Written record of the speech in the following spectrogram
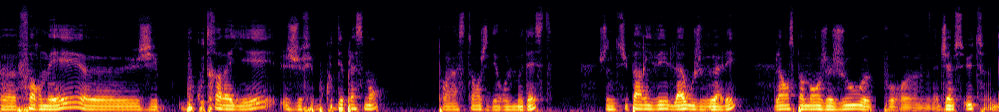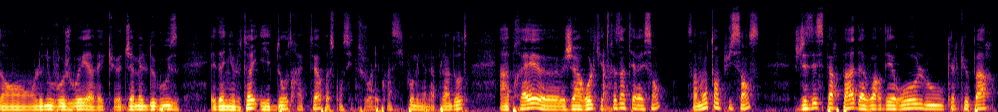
euh, formé. euh, j'ai beaucoup travaillé. Je fais beaucoup de déplacements. Pour l'instant, j'ai des rôles modestes. Je ne suis pas arrivé là où je veux aller. Là, en ce moment, je joue euh, pour James Hutt dans le nouveau jouet avec Jamel Debbouze et Daniel Auteuil et d'autres acteurs, parce qu'on sait toujours les principaux, mais il y en a plein d'autres. Après, j'ai un rôle qui est très intéressant. Ça monte en puissance. Je désespère pas d'avoir des rôles où, quelque part,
